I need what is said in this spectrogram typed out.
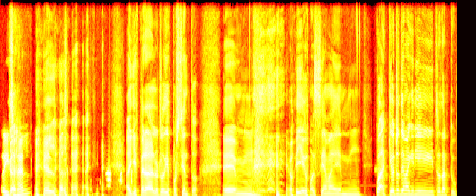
Tradicional, El- hay que esperar al otro 10%. Em, oye, ¿cómo se llama? Em, ¿cuál- ¿Qué otro tema querías tratar tú?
